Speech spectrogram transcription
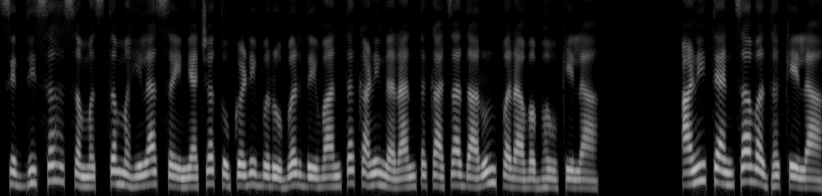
सिद्धीसह समस्त महिला सैन्याच्या तुकडीबरोबर देवांतक आणि नरांतकाचा दारुण पराभव केला. आणि त्यांचा वध केला.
